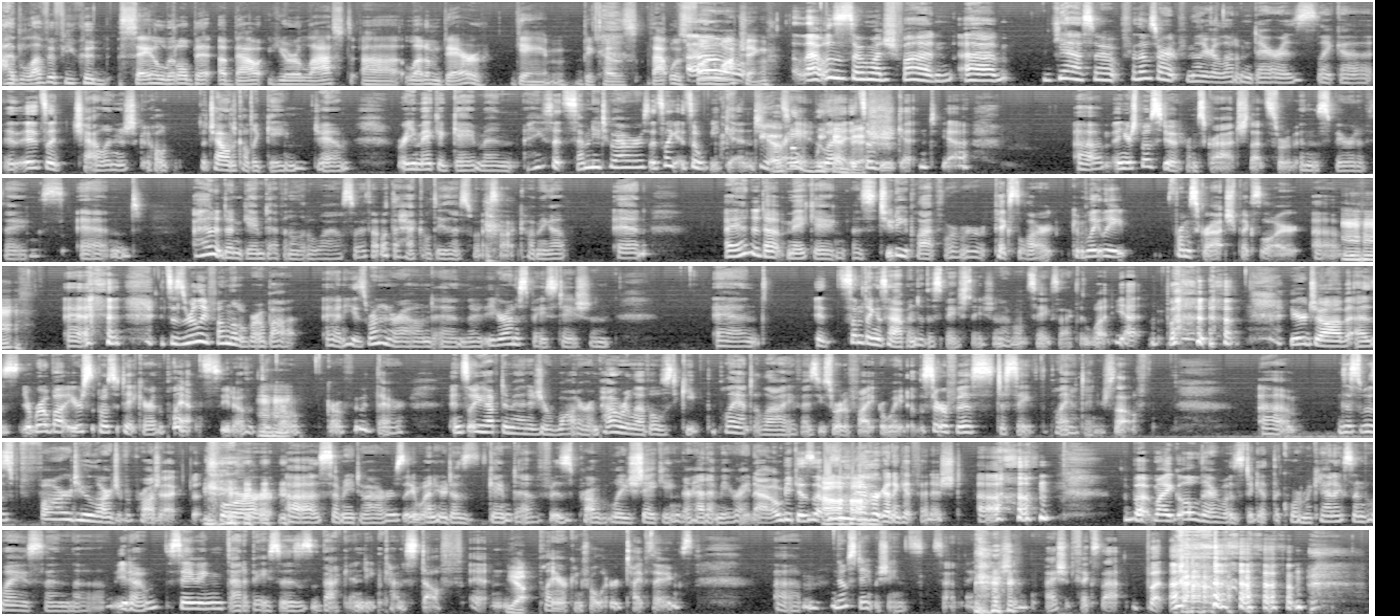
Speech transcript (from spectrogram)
I'd love if you could say a little bit about your last uh, Ludum Dare game because that was fun Oh. watching. that was so much fun. Um, yeah, so for those who aren't familiar, Ludum Dare is like a it, it's a challenge called the challenge called a game jam, where you make a game and I think it's at seventy two hours. It's like it's a weekend. Yeah, it's a right? Like, It's a weekend. Yeah. Um, and you're supposed to do it from scratch. That's sort of in the spirit of things. And I hadn't done game dev in a little while, so I thought, what the heck, I'll do this when I saw it coming up. And I ended up making a 2D platformer, pixel art, completely from scratch pixel art. Um, And it's this really fun little robot, and he's running around, and you're on a space station, and it something has happened to the space station. I won't say exactly what yet, but your job as a robot, you're supposed to take care of the plants. You know that they grow grow food there, and so you have to manage your water and power levels to keep the plant alive as you sort of fight your way to the surface to save the plant and yourself. Um, this was far too large of a project for uh, 72 hours. Anyone who does game dev is probably shaking their head at me right now because that was Uh-huh. never going to get finished. Um, but my goal there was to get the core mechanics in place and, uh, you know, saving databases, back-ending kind of stuff, and Yeah. player controller type things. Um, no state machines, sadly. I should, I should fix that. But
